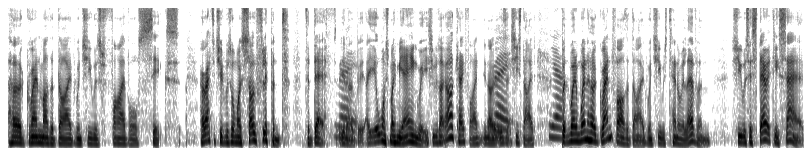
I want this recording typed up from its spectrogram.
her grandmother died when she was five or six, her attitude was almost so flippant to death. You know, it almost made me angry. She was like, okay, fine. You know, Right. she's died. Yeah. But when, when her grandfather died when she was 10 or 11, she was hysterically sad,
